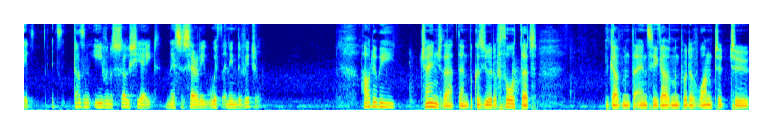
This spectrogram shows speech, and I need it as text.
it, it doesn't even associate necessarily with an individual. How do we change that then? Because you would have thought that the government, the ANC government, would have wanted to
